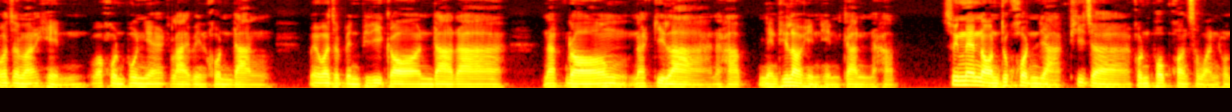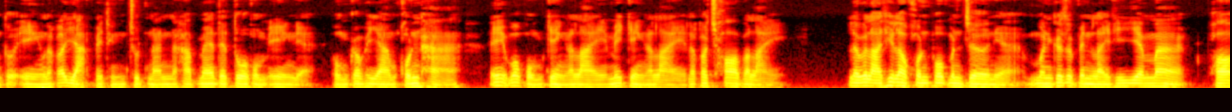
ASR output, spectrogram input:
ก็จะมักเห็นว่าคนพวกนี้กลายเป็นคนดัง ไม่ว่าจะเป็นพิธีกร ดารา นักร้อง นักกีฬานะครับ อย่างที่เราเห็นเห็นกันนะครับ ซึ่งแน่นอนทุกคนอยากที่จะค้นพบพรสวรรค์ของตัวเอง แล้วก็อยากไปถึงจุดนั้นนะครับ แม้แต่ตัวผมเองเนี่ย ผมก็พยายามค้นหา เอ๊ะว่าผมเก่งอะไร ไม่เก่งอะไรแล้วก็ชอบอะไร แล้วเวลาที่เราค้นพบมันเจอเนี่ย มันก็จะเป็นอะไรที่เยี่ยมมาก เพราะ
